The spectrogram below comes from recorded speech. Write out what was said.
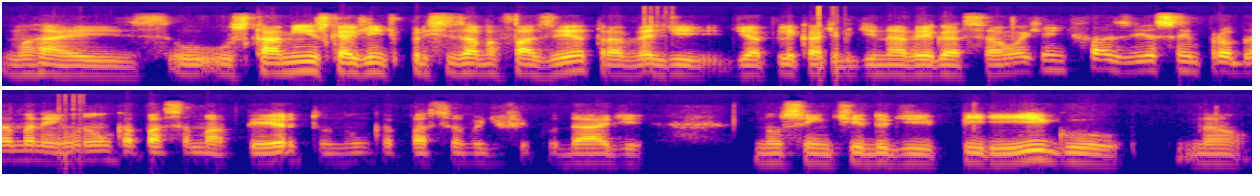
mas os caminhos que a gente precisava fazer através de, de aplicativo de navegação, a gente fazia sem problema nenhum, nunca passamos aperto, nunca passamos dificuldade no sentido de perigo, não.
